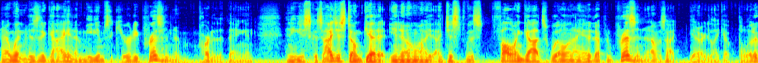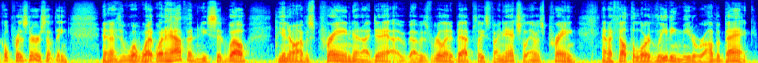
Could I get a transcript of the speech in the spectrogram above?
and I went and visited a guy in a medium security prison, uh, part of the thing, and and he just goes, I just don't get it. You know, I, I just was following God's will and I ended up in prison. And I was like, you know, you're like a political prisoner or something. And I said, what, what, what happened? And he said, well, you know, I was praying and I didn't, I, I was really in a bad place financially. I was praying and I felt the Lord leading me to rob a bank.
